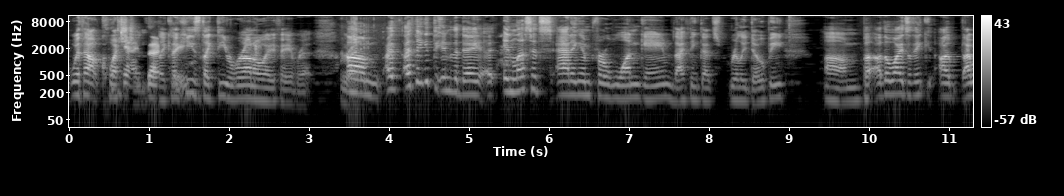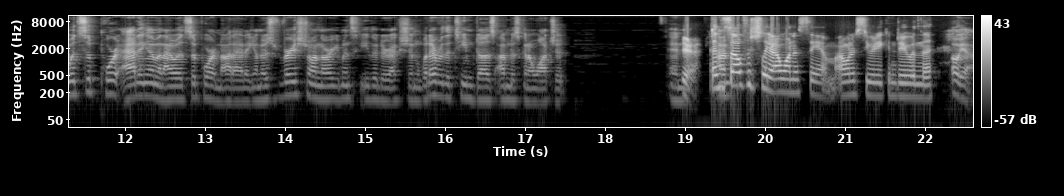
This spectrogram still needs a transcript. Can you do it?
without question. Like, like he's like the runaway favorite. Right. Um, I, I think at the end of the day, uh, unless it's adding him for one game, I think that's really dopey. Um, but otherwise, I think I, I would support adding him, and I would support not adding him. There's very strong arguments in either direction. Whatever the team does, I'm just gonna watch it. And Yeah. And I'm- selfishly, I want to see him. I want to see what he can do in the oh yeah,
